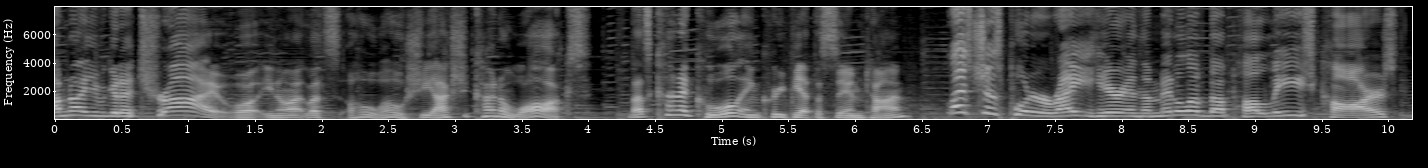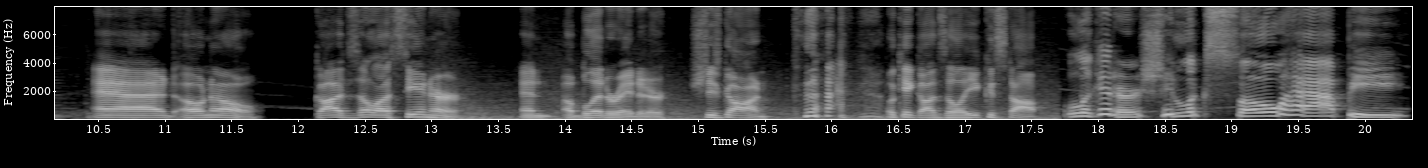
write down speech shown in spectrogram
I'm not even gonna try. Well, you know what? Let's. Oh, whoa. She actually kind of walks. That's kind of cool and creepy at the same time. Let's just put her right here in the middle of the police cars. And, oh no, Godzilla seen her and obliterated her. She's gone. okay, Godzilla, you can stop. Look at her. She looks so happy.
